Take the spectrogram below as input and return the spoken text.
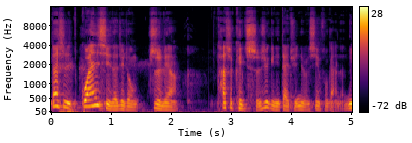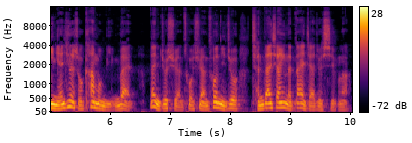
但是关系的这种质量，它是可以持续给你带去那种幸福感的。你年轻的时候看不明白，那你就选错，选错你就承担相应的代价就行了，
